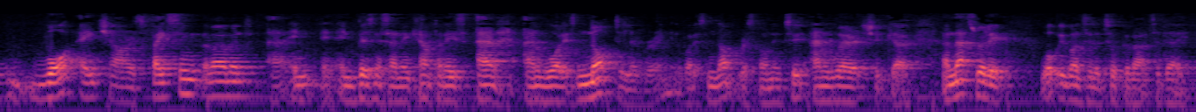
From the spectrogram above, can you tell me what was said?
what HR is facing at the moment uh, in, in, business and in companies and, and what it's not delivering, what it's not responding to, and where it should go. And that's really what we wanted to talk about today.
